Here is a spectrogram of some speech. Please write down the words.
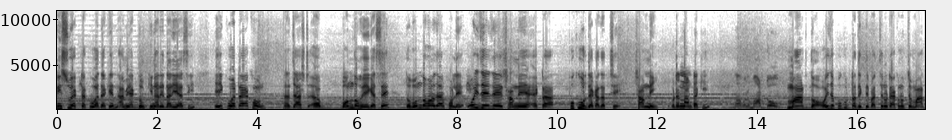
নিচু একটা কুয়া দেখেন, আমি একদম কিনারে দাঁড়িয়ে আছি। এই কুয়াটা এখন জাস্ট বন্ধ হয়ে গেছে। তো বন্ধ হয়ে যাওয়ার ফলে ওই যে যে সামনে একটা পুকুর দেখা যাচ্ছে, সামনেই। ওটার নামটা কি? মাঠ ওই যে পুকুরটা দেখতে পাচ্ছেন, ওটা এখন হচ্ছে মাঠ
